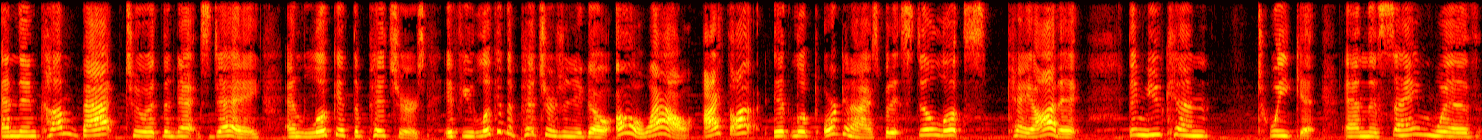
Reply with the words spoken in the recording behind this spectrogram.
and then come back to it the next day and look at the pictures. If you look at the pictures and you go, oh, wow, I thought it looked organized, but it still looks chaotic, then you can tweak it. And the same with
